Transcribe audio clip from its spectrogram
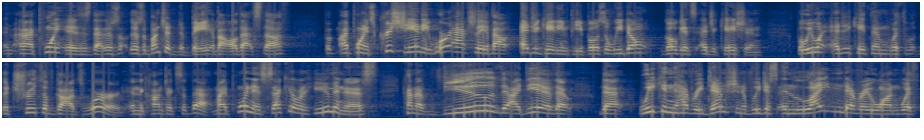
And my point is, is that there's, there's a bunch of debate about all that stuff. But my point is, Christianity, we're actually about educating people, so we don't go against education, but we want to educate them with the truth of God's word in the context of that. My point is, secular humanists kind of view the idea that that we can have redemption if we just enlightened everyone with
